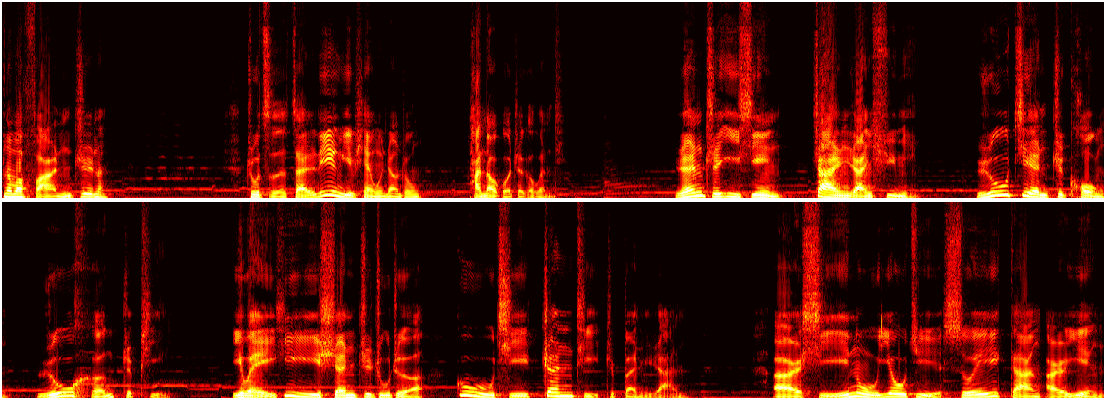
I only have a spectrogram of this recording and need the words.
那么反之呢？朱子在另一篇文章中谈到过这个问题：人之一心湛然虚明，如见之空，如恒之平。以为一身之主者，故其真体之本然。而喜怒忧惧随感而应，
